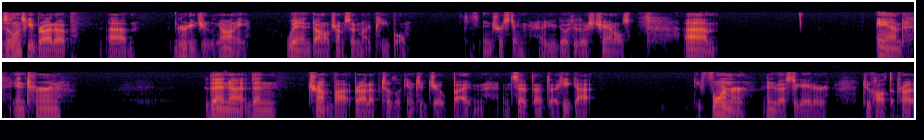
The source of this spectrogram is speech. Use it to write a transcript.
Zelensky brought up um, Rudy Giuliani when Donald Trump said "my people." It's interesting how you go through those channels. Um, and in turn, then uh, then Trump bought, brought up to look into Joe Biden and said that uh, he got the former investigator to halt the pro-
